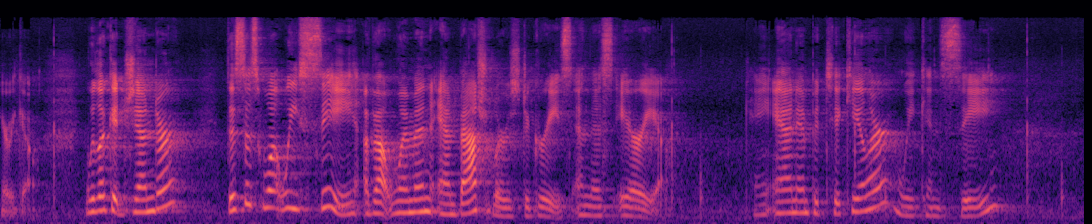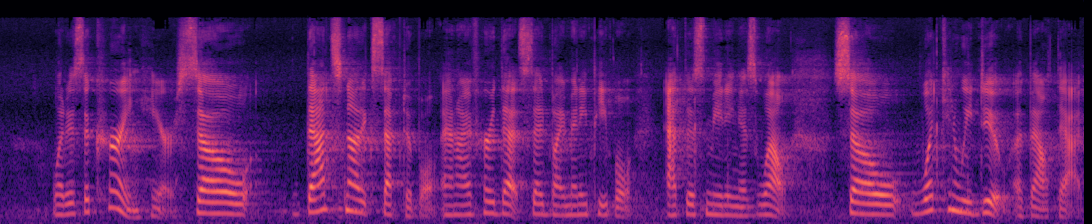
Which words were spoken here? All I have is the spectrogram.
Here we go. We look at gender. This is what we see about women and bachelor's degrees in this area. Okay, and in particular, we can see what is occurring here. So that's not acceptable, and I've heard that said by many people at this meeting as well. So what can we do about that?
